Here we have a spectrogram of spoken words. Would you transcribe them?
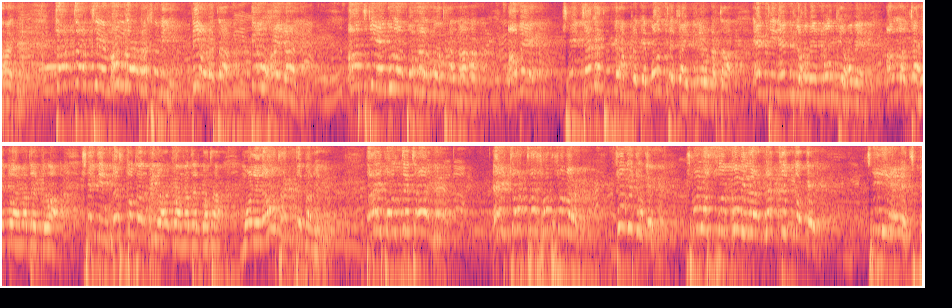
নাই। চর্চার চেয়ে মামলার আসামি, প্রিয় নেতা, কেউ হয় নাই। আজকে এগুলো বলার কথা না। আবেগ সেই জায়গা থেকে আপনাকে বলতে চাই, প্রিয় নেতা, একদিন এমপি হবেন, মন্ত্রী হবেন, আল্লাহ চাহে তো আমাদের দোয়া। সেই দিন ব্যস্ততার ভিড়ে হয়তো আমাদের কথা মনে নাও থাকতে পারে। তাই বলতে চাই, এই চর্চা সবসময়, যুগে যুগে সমস্ত কুমিল্লার নেতৃত্বকে ছিনিয়ে এনেছিল।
